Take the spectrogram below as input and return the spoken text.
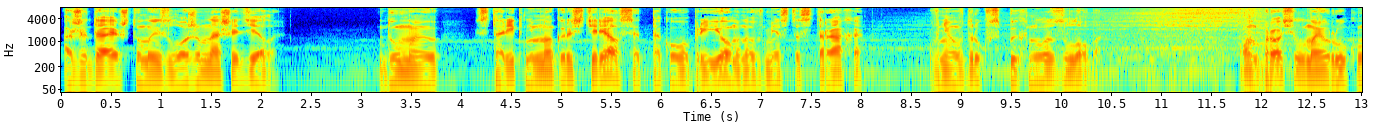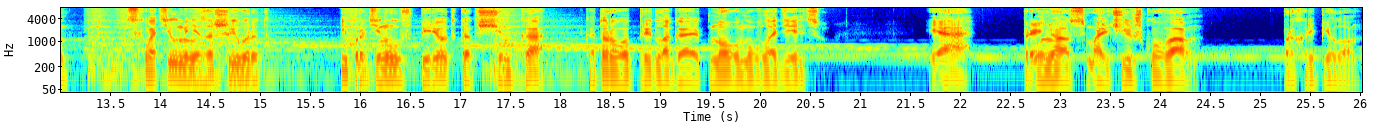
ожидая, что мы изложим наше дело. Думаю, Старик немного растерялся от такого приема, но вместо страха в нем вдруг вспыхнула злоба. Он бросил мою руку, схватил меня за шиворот и протянул вперед, как щенка, которого предлагают новому владельцу. «Я принес мальчишку вам», — прохрипел он.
